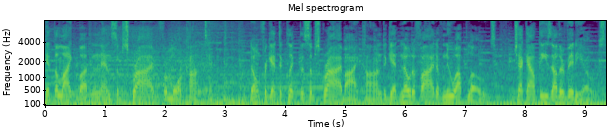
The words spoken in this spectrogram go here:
hit the like button and subscribe for more content. Don't forget to click the subscribe icon to get notified of new uploads. Check out these other videos.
